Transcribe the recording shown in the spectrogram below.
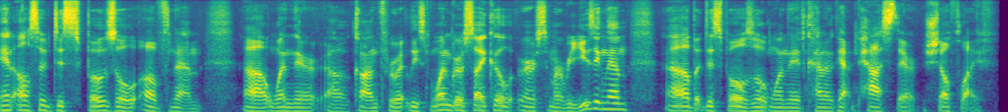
and also disposal of them uh, when they're uh, gone through at least one grow cycle or some are reusing them, uh, but disposal when they've kind of gotten past their shelf life.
